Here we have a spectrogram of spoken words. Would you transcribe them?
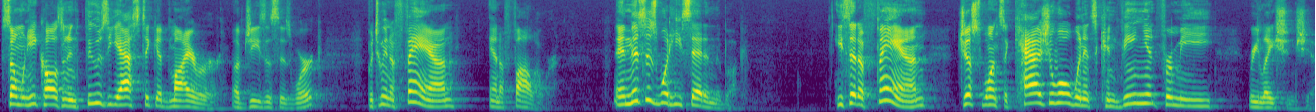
someone he calls an enthusiastic admirer of Jesus' work, between a fan and a follower. And this is what he said in the book. He said, A fan just wants a casual, when it's convenient for me, relationship.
